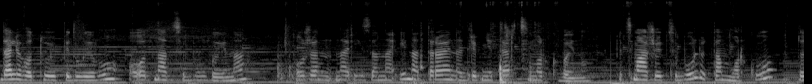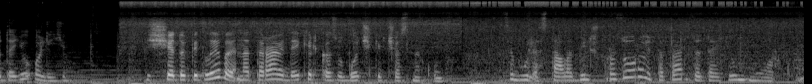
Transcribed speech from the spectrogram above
Далі готую підливу, одна цибулина вже нарізана, і натираю на дрібній терці морквину. Підсмажую цибулю та моркву, додаю олію. І ще до підливи натираю декілька зубочків часнику. Цибуля стала більш прозорою, тепер додаю моркву.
